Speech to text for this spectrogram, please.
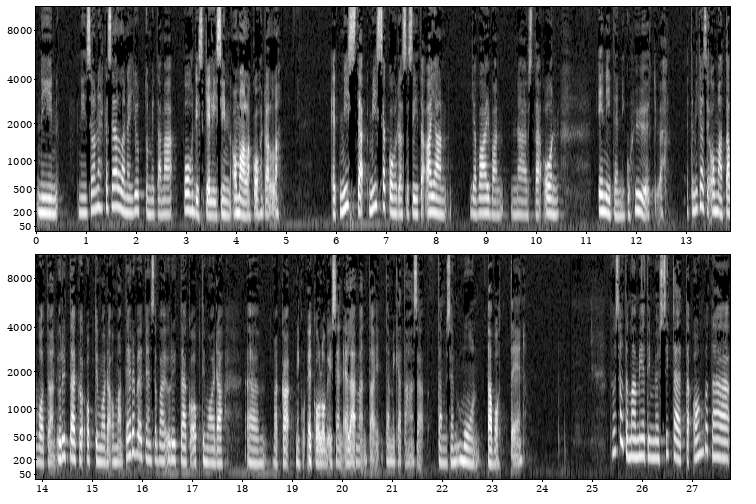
niin, niin se on ehkä sellainen juttu, mitä mä pohdiskelisin omalla kohdalla. Että mistä, missä kohdassa siitä ajan ja vaivan näöstä on eniten niin kuin hyötyä että mikä se oma tavoite on. Yrittääkö optimoida oman terveytensä vai yrittääkö optimoida ähm, vaikka niin kuin ekologisen elämän tai, tai mikä tahansa tämmöisen muun tavoitteen. Toisaalta mä mietin myös sitä, että onko tämä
